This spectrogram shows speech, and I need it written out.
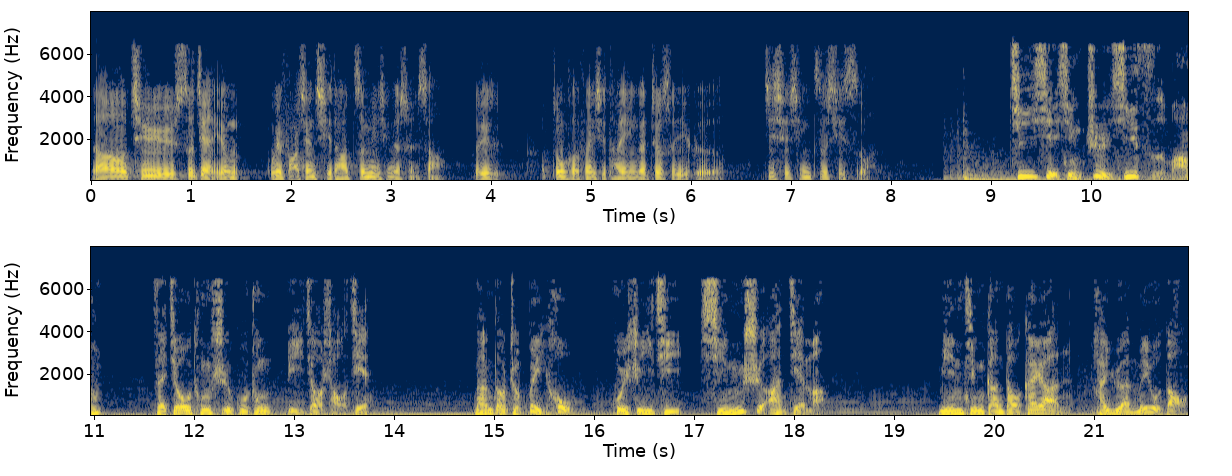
然后其余尸检又未发现其他致命性的损伤，所以综合分析，他应该就是一个机械性窒息死亡。机械性窒息死亡，在交通事故中比较少见。难道这背后会是一起刑事案件吗？民警赶到该案还远没有到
